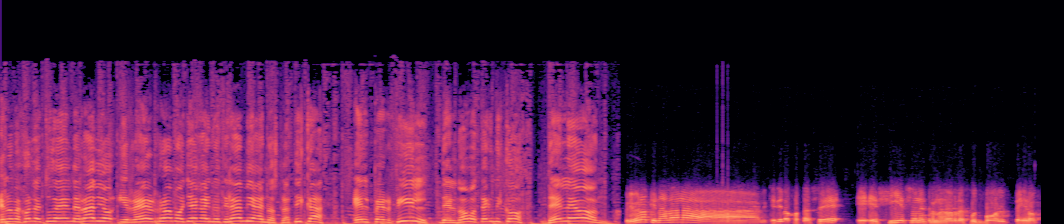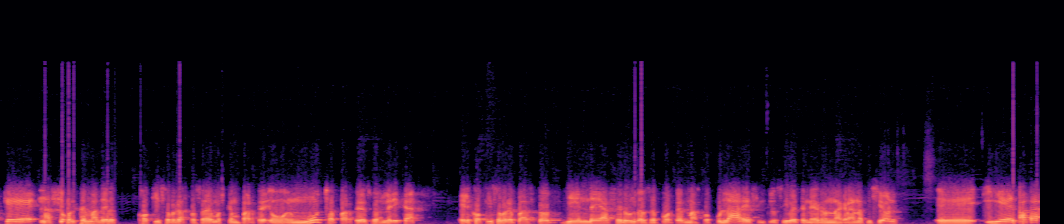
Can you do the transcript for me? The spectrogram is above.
En lo mejor de tu DN Radio, Israel Romo llega a Inutilandia y nos platica el perfil del nuevo técnico de León. Primero que nada, mi querido JC, eh, eh, sí es un entrenador de fútbol, pero que nació con el tema del hockey sobre pasto. Sabemos que en parte o en mucha parte de Sudamérica el hockey sobre pasto tiende a ser uno de los deportes más populares, inclusive tener una gran afición. Eh, y él pasa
